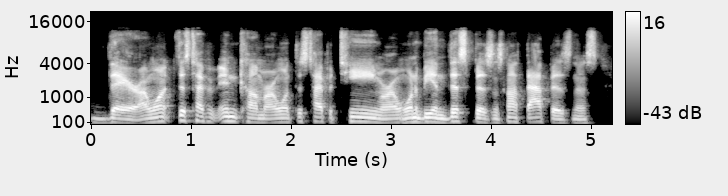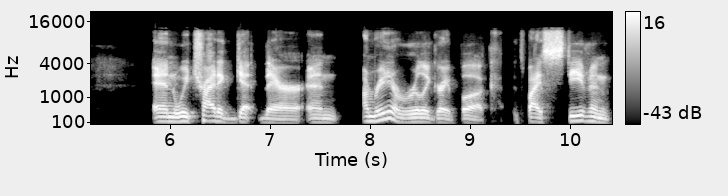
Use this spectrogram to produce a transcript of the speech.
there. I want this type of income or I want this type of team or I want to be in this business, not that business and we try to get there. And I'm reading a really great book. It's by Stephen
